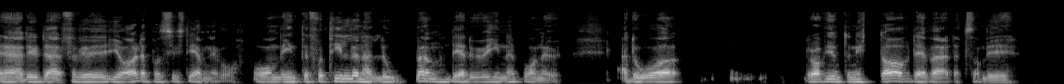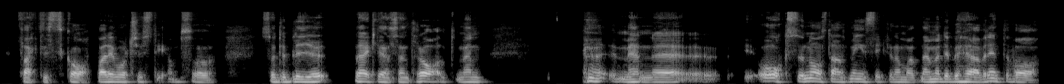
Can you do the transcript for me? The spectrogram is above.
Eh, det är ju därför vi gör det på systemnivå. Och om vi inte får till den här loopen, det du är inne på nu, då drar vi ju inte nytta av det värdet som vi faktiskt skapar i vårt system. Så, så det blir ju verkligen centralt. Men, men eh, och också någonstans med insikten om att nej, men det behöver inte vara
